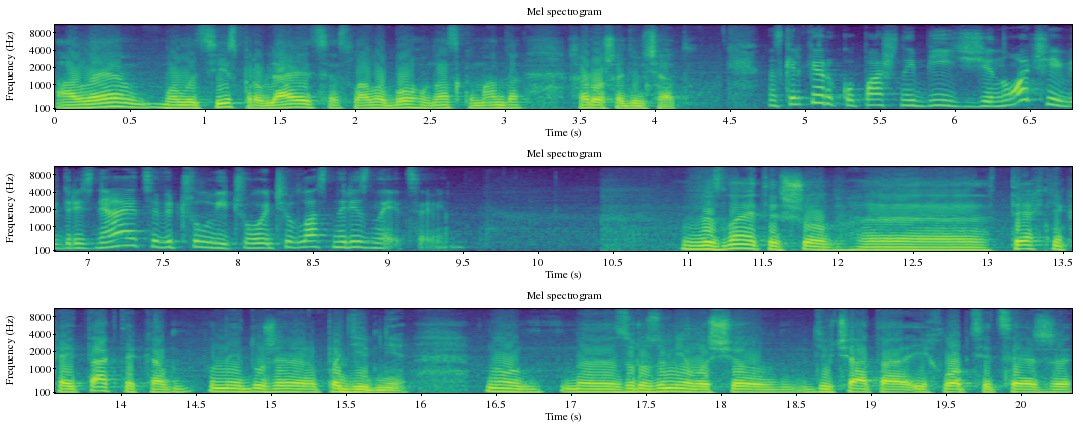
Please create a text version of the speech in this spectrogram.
але молодці справляються. Слава Богу, у нас команда хороша дівчат. Наскільки рукопашний бій жіночий відрізняється від чоловічого, чи власне різниця він? Ви знаєте, що е, техніка і тактика вони дуже подібні. Ну, е, зрозуміло, що дівчата і хлопці це ж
